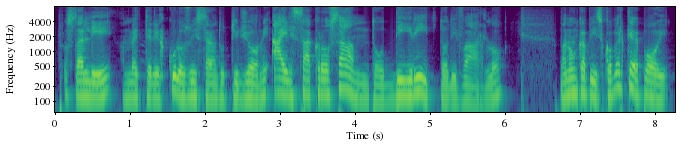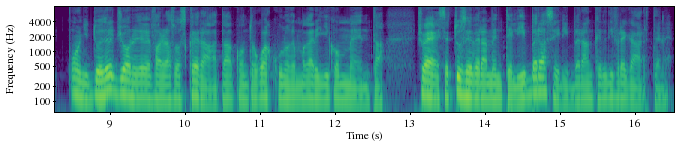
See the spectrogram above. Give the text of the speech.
Però sta lì a mettere il culo su Instagram tutti i giorni, ha il sacrosanto diritto di farlo ma non capisco perché poi ogni 2-3 giorni deve fare la sua sclerata contro qualcuno che magari gli commenta. Cioè, se tu sei veramente libera, sei libera anche di fregartene.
